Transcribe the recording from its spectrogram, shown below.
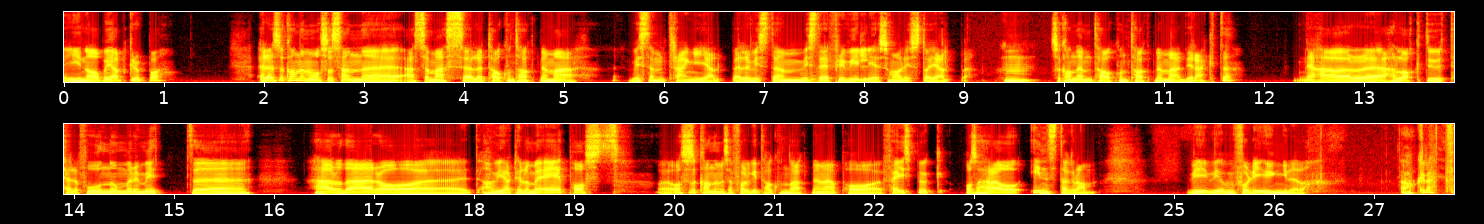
i nabohjelpgruppa. Eller så kan de også sende SMS eller ta kontakt med meg, hvis de trenger hjelp, eller hvis, de, hvis det er frivillige som har lyst til å hjelpe. Så kan de ta kontakt med meg direkte. Jeg har, jeg har lagt ut telefonnummeret mitt uh, her og der, og uh, vi har til og med e-post. Og så kan de selvfølgelig ta kontakt med meg på Facebook, og så har jeg også Instagram. Vi, vi, for de yngre, da. Akkurat.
